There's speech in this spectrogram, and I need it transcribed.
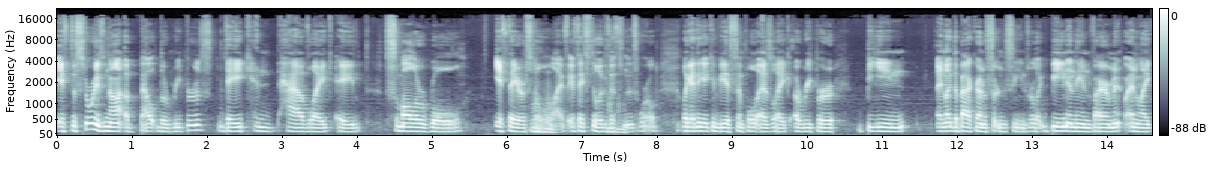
if the story is not about the Reapers, they can have like a smaller role if they are still alive, if they still exist in this world. Like, I think it can be as simple as like a Reaper being in like the background of certain scenes, or like being in the environment, and like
